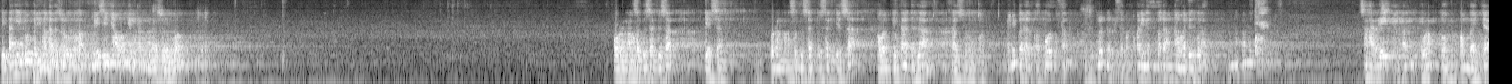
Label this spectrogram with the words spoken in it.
Kita hidup hanya karena Rasulullah. Bisi nyawa karena Rasulullah. Orang mangsa besar-besar jasa orang mangsa besar-besar jasa kawan kita adalah Rasulullah. Makanya pada apa pun kan? Kebetulan dan kita ingat kepada Nawadir pula kenapa sehari ya kan orang tuh membaca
